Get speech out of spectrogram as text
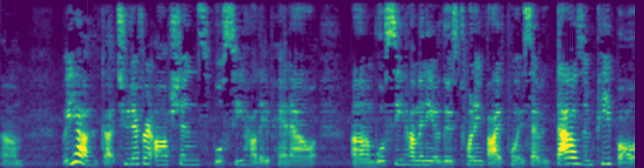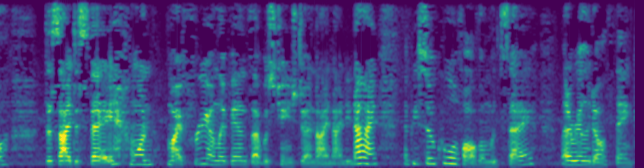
um, but yeah, got two different options. We'll see how they pan out. Um, we'll see how many of those 25.7 thousand people decide to stay on my free OnlyFans that was changed to a $9.99. That'd be so cool if all of them would stay but I really don't think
